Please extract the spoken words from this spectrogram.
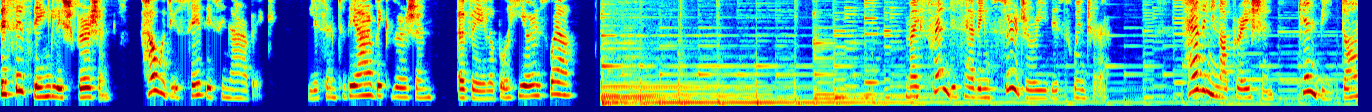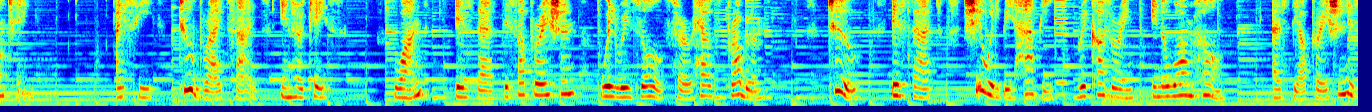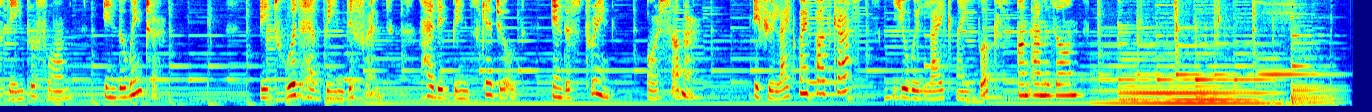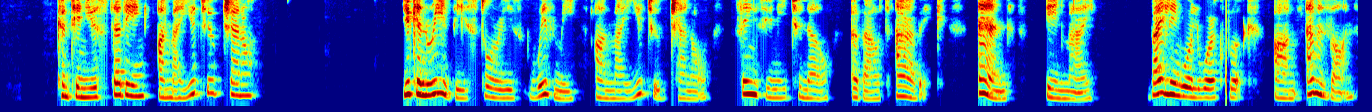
This is the English version. How would you say this in Arabic? Listen to the Arabic version, available here as well. My friend is having surgery this winter. Having an operation can be daunting. I see two bright sides in her case. One is that this operation will resolve her health problem. Two is that she will be happy recovering in a warm home as the operation is being performed in the winter. It would have been different had it been scheduled in the spring or summer. If you like my podcast, you will like my books on Amazon. Continue studying on my YouTube channel. You can read these stories with me on my YouTube channel, Things You Need to Know About Arabic, and in my bilingual workbook on Amazon.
